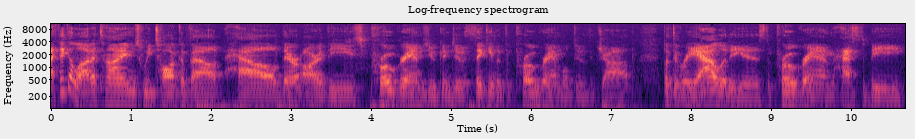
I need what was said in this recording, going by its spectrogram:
I think a lot of times we talk about how there are these programs you can do thinking that the program will do the job. But the reality is the program has to be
